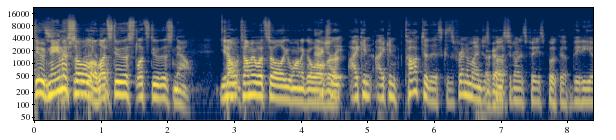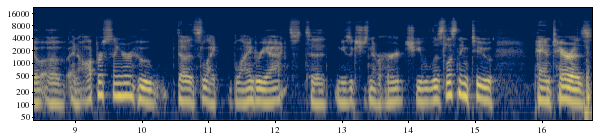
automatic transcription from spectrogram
Dude, name a solo. really cool. Let's do this. Let's do this now. You tell, know- tell me what solo you want to go Actually, over. Actually, I can I can talk to this because a friend of mine just Okay. posted on his Facebook a video of an opera singer who does like blind reacts to music she's never heard. She was listening to Pantera's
